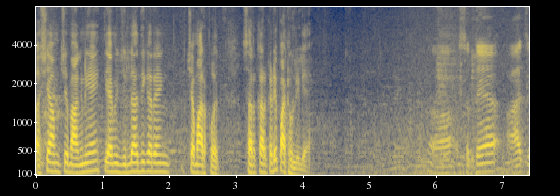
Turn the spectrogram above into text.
अशी आमची मागणी आहे. ती आम्ही जिल्हाधिकाऱ्यांच्या मार्फत सरकारकडे पाठवलेली आहे. सध्या आज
